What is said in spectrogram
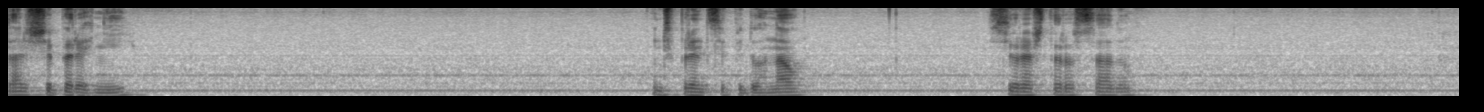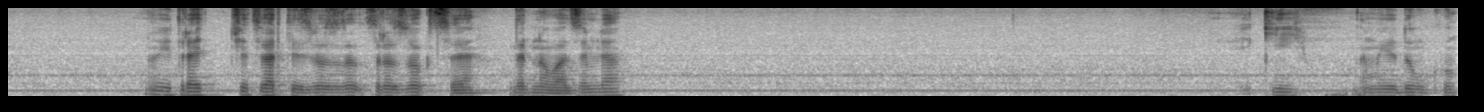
Далі перегній. Він, в принципі, догнав всю решту розсаду. Ну і третій, четвертий зразок це дернова земля, який, на мою думку,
